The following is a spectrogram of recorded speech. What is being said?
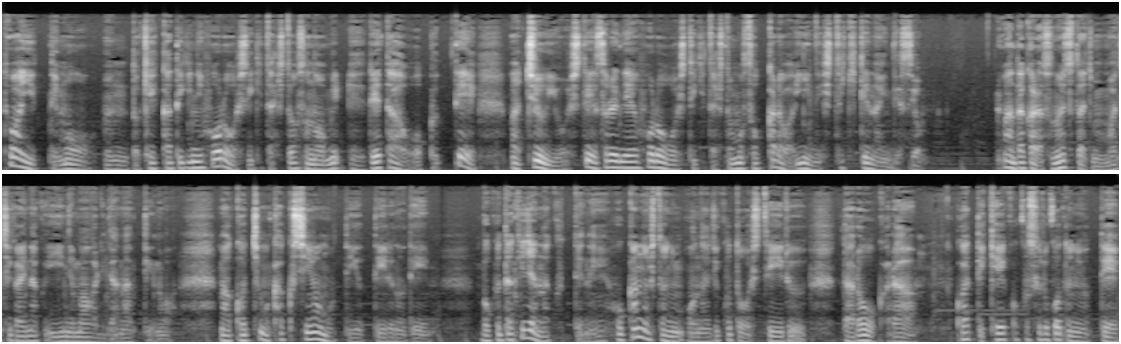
とは言っても、うんと、結果的にフォローしてきた人、そのレターを送って、まあ、注意をして、それでフォローをしてきた人もそっからはいいねしてきてないんですよ。まあだからその人たちも間違いなくいいね回りだなっていうのは、まあこっちも確信を持って言っているので、僕だけじゃなくってね、他の人にも同じことをしているだろうから、こうやって警告することによって、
